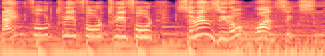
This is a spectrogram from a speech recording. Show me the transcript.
9434347016.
